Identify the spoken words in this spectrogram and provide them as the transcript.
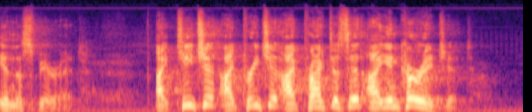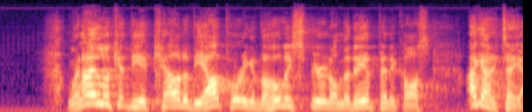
in the Spirit. I teach it, I preach it, I practice it, I encourage it. When I look at the account of the outpouring of the Holy Spirit on the day of Pentecost, I got to tell you,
